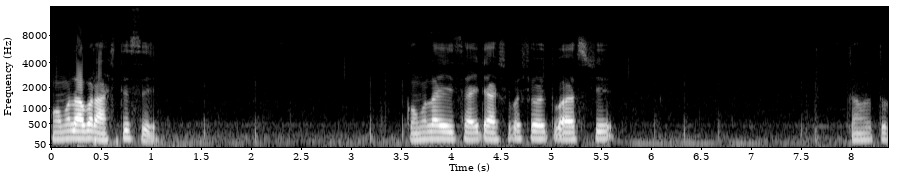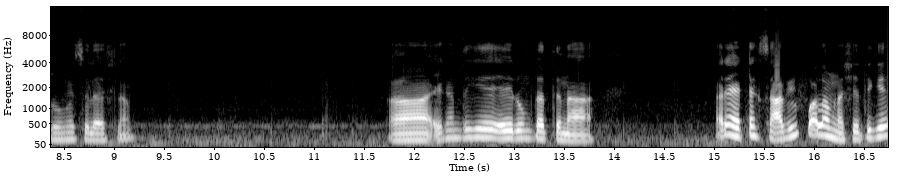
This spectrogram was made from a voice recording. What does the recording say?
কমলা আবার আসতেছে। কমলা এই সাইডে আশেপাশে হয়তো আসছে। তো আমরা তো রুমে চলে আসলাম। এখান থেকে এই রুমটাতে না। আরে, একটা চাবিও পালাম না সেদিকে।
